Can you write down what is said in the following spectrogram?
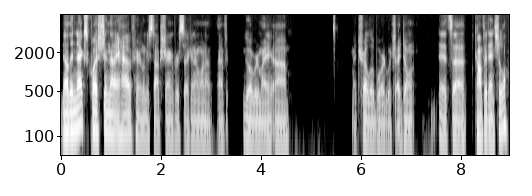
Now the next question that I have here, let me stop sharing for a second. I want to to go over to my uh, my Trello board, which I don't. It's uh, confidential.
